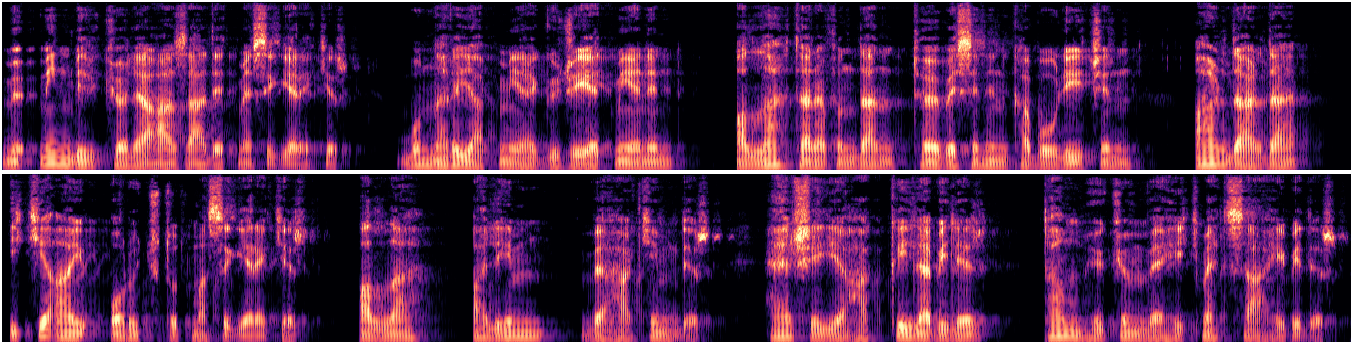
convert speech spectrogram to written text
mümin bir köle azad etmesi gerekir. Bunları yapmaya gücü yetmeyenin Allah tarafından tövbesinin kabulü için ard arda iki ay oruç tutması gerekir. Allah alim ve hakimdir. Her şeyi hakkıyla bilir, tam hüküm ve hikmet sahibidir.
